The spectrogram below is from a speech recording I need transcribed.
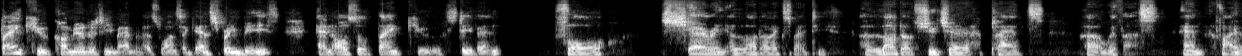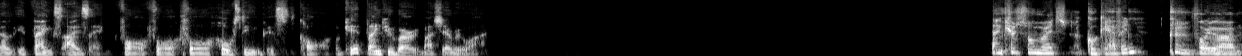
thank you, community members, once again, Spring Bees, and also thank you, Stephen, for sharing a lot of expertise, a lot of future plans uh, with us. And finally, thanks, Isaac, for, for, for hosting this call. Okay, thank you very much, everyone. Thank you so much, Gavin, for your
